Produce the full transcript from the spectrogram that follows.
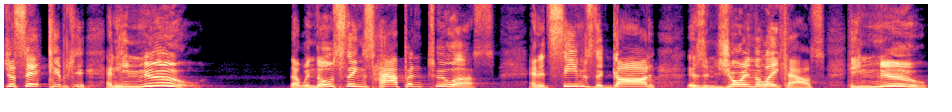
just say it. And he knew that when those things happen to us, and it seems that God is enjoying the lake house, he knew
